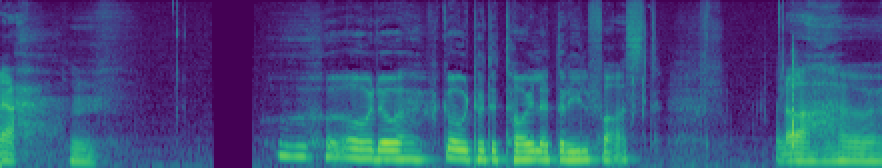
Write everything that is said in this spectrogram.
Ah. Oh no, I go to the toilet real fast. Ah, uh.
